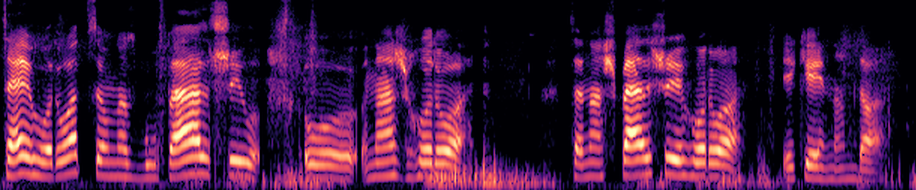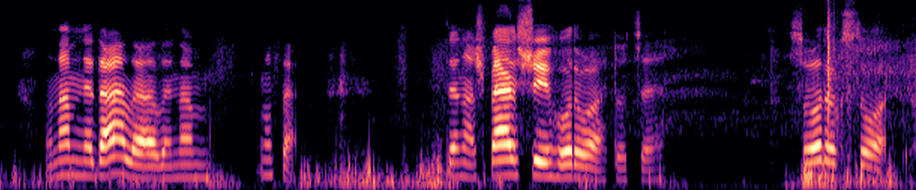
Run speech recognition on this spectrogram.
Оцей город це у нас був перший о, наш город. Це наш перший город, який нам дав. Ну, нам не дали, але нам, ну так. Це наш перший город, оце. 40 сотих.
